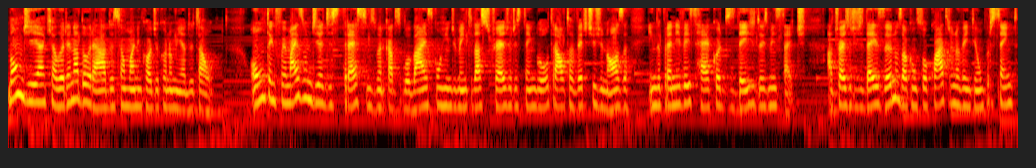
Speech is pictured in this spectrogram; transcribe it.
Bom dia, aqui é a Lorena Dourado, esse é o Morning Call de Economia do Itaú. Ontem foi mais um dia de estresse nos mercados globais, com o rendimento das Treasuries tendo outra alta vertiginosa, indo para níveis recordes desde 2007. A Treasury de 10 anos alcançou 4,91%,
